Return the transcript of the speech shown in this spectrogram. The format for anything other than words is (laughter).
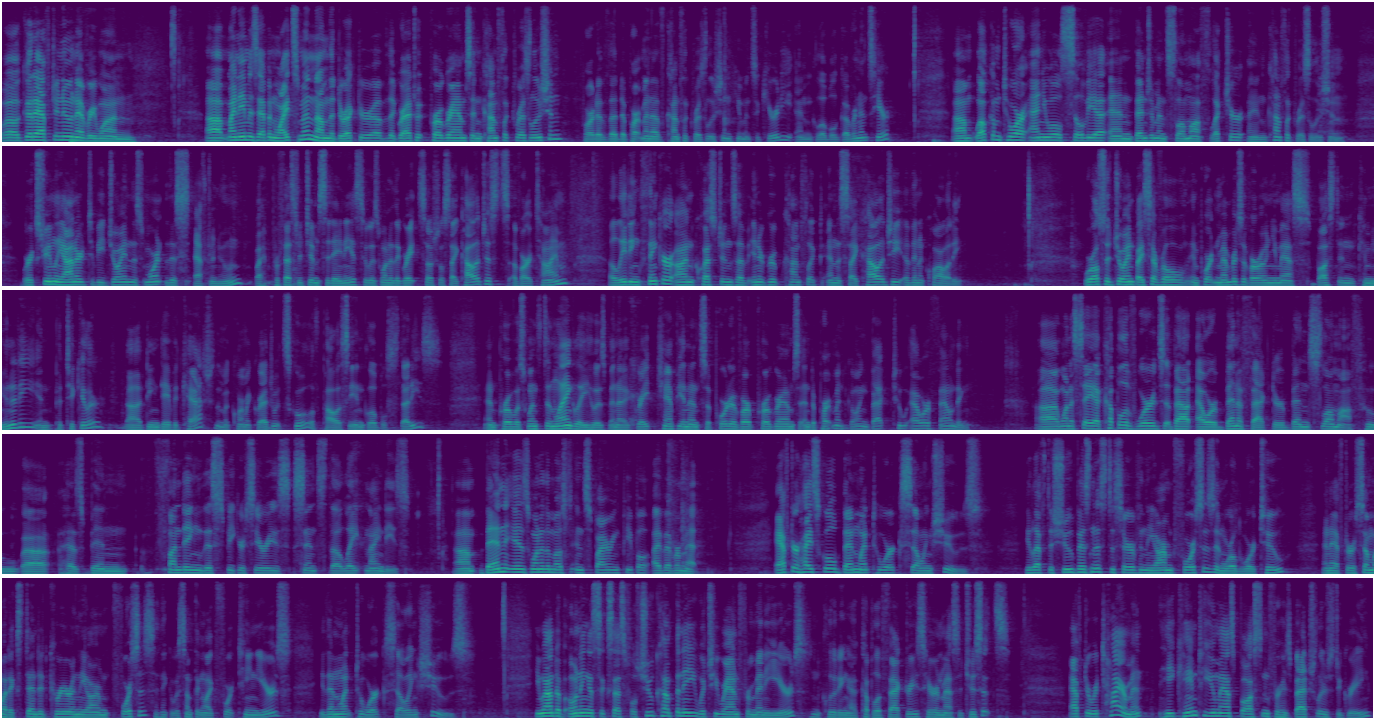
Well, good afternoon, everyone. Uh, my name is Eben Weitzman. I'm the director of the graduate programs in conflict resolution, part of the Department of Conflict Resolution, Human Security, and Global Governance here. Um, welcome to our annual Sylvia and Benjamin Slomoff Lecture in Conflict Resolution. We're extremely honored to be joined this, morning, this afternoon by (laughs) Professor Jim Sidanius, who is one of the great social psychologists of our time, a leading thinker on questions of intergroup conflict and the psychology of inequality. We're also joined by several important members of our own UMass Boston community, in particular, uh, Dean David Cash, the McCormack Graduate School of Policy and Global Studies, and Provost Winston Langley, who has been a great champion and supporter of our programs and department going back to our founding. Uh, I want to say a couple of words about our benefactor, Ben Slomoff, who uh, has been funding this speaker series since the late 90s. Um, ben is one of the most inspiring people I've ever met. After high school, Ben went to work selling shoes. He left the shoe business to serve in the armed forces in World War II, and after a somewhat extended career in the armed forces, I think it was something like 14 years, he then went to work selling shoes. He wound up owning a successful shoe company, which he ran for many years, including a couple of factories here in Massachusetts. After retirement, he came to UMass Boston for his bachelor's degree,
